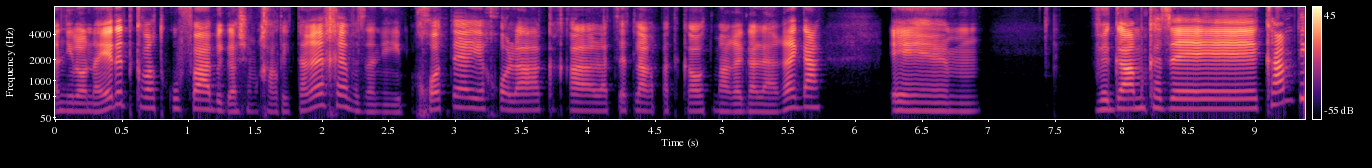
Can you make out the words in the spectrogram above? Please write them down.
אני לא ניידת כבר תקופה, בגלל שמכרתי את הרכב, אז אני פחות אה, יכולה ככה לצאת להרפתקאות מהרגע להרגע. וגם כזה קמתי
